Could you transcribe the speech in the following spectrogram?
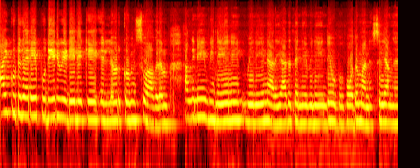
ഹായ് കൂട്ടുകാരെ പുതിയൊരു വീഡിയോയിലേക്ക് എല്ലാവർക്കും സ്വാഗതം. അങ്ങനെ വിനയനെ വിനയൻ അറിയാതെ തന്നെ വിനയന്റെ ഉപബോധ മനസ്സിൽ അങ്ങ്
